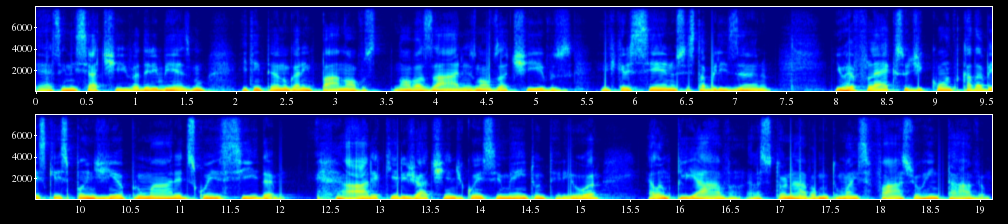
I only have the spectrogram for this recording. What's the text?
essa iniciativa dele mesmo e tentando garimpar novos, novas áreas, novos ativos, e crescendo, se estabilizando. E o reflexo de quando, cada vez que ele expandia para uma área desconhecida, a área que ele já tinha de conhecimento anterior, ela ampliava, ela se tornava muito mais fácil, rentável.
